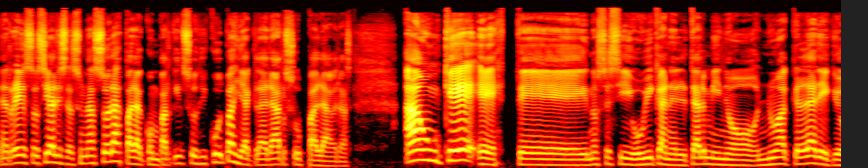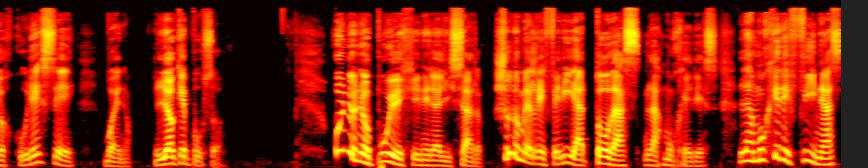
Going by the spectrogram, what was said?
en redes sociales hace unas horas para compartir sus disculpas y aclarar sus palabras. Aunque, este, no sé si ubican el término no aclare que oscurece, bueno, lo que puso. Uno no puede generalizar. Yo no me refería a todas las mujeres. Las mujeres finas,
